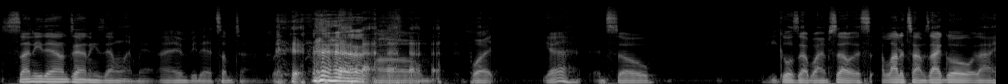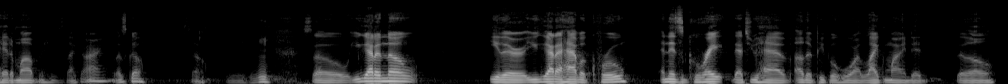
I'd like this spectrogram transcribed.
Sunny downtown, he's down. I'm like, man, I envy that sometimes. But, um, but yeah, and so he goes out by himself. It's, a lot of times I go and I hit him up, and he's like, all right, let's go. So, so you got to know either you got to have a crew, and it's great that you have other people who are like minded. So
